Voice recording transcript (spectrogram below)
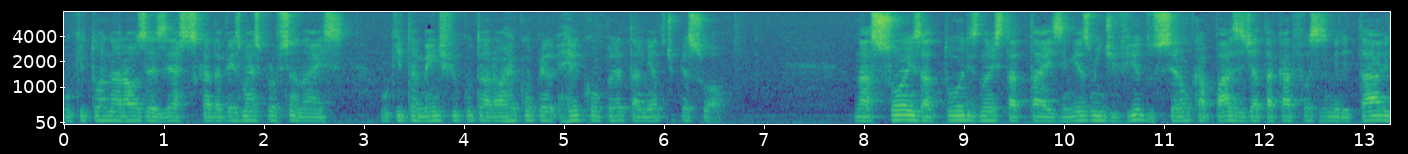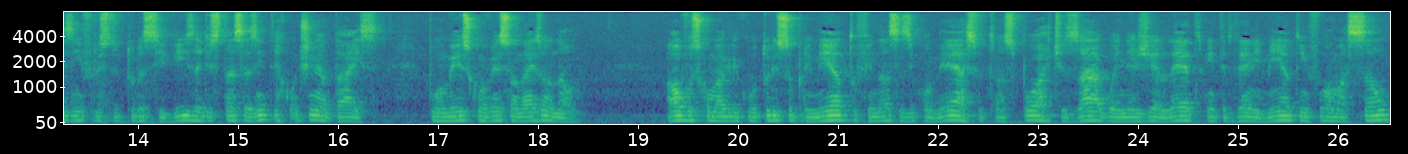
o que tornará os exércitos cada vez mais profissionais, o que também dificultará o recompletamento de pessoal. Nações, atores não estatais e mesmo indivíduos serão capazes de atacar forças militares e infraestruturas civis a distâncias intercontinentais, por meios convencionais ou não. Alvos como agricultura e suprimento, finanças e comércio, transportes, água, energia elétrica, entretenimento e informação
